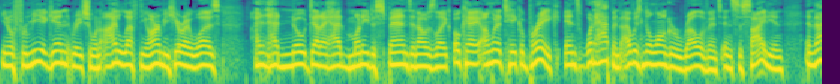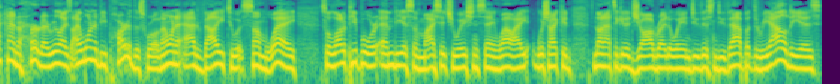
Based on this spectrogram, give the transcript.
you know, for me, again, Rachel, when I left the army, here I was, I had no debt. I had money to spend and I was like, okay, I'm going to take a break. And what happened? I was no longer relevant in society and, and that kind of hurt. I realized I want to be part of this world. I want to add value to it some way. So a lot of people were envious of my situation saying, wow, I wish I could not have to get a job right away and do this and do that. But the reality is,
